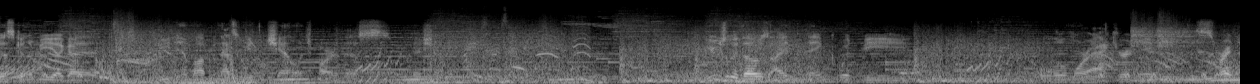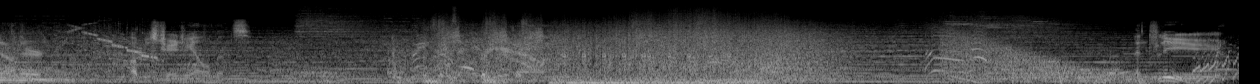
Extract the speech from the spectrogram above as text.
Just gonna be like a beat him up, and that's gonna be the challenge part of this mission. Usually those I think would be a little more accurate maybe, because right now they're up just changing elements. Then flee.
